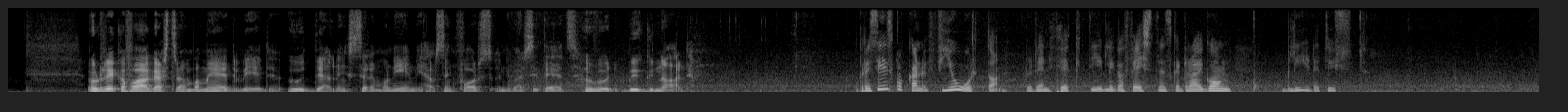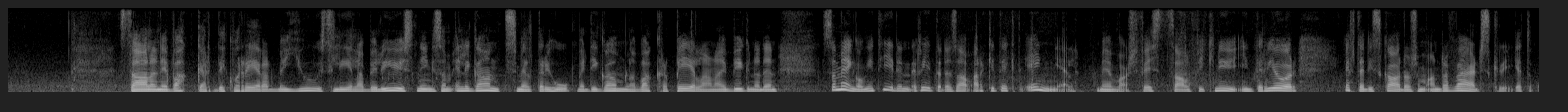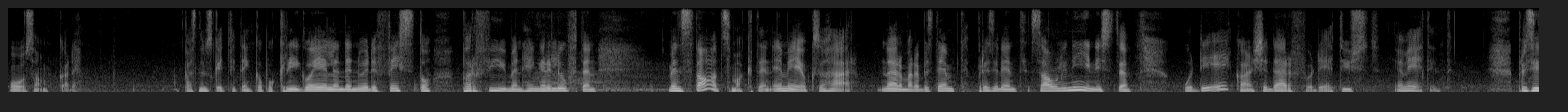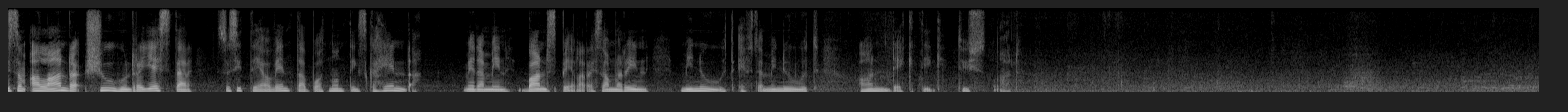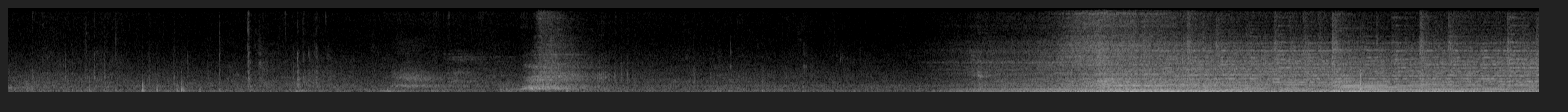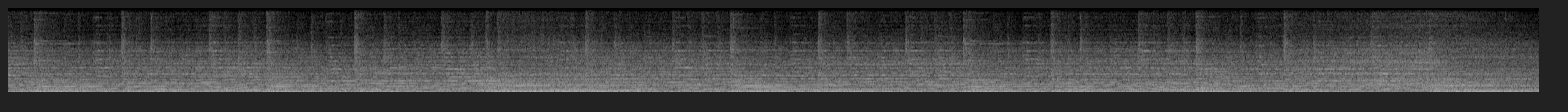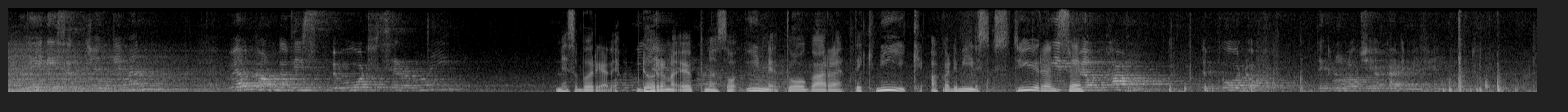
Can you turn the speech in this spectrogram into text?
Ulrika Fagerström var med vid utdelningsceremonin i Helsingfors universitets huvudbyggnad. Precis klockan 14, då den högtidliga festen ska dra igång, blir det tyst. Salen är vackert dekorerad med ljuslila belysning som elegant smälter ihop med de gamla vackra pelarna i byggnaden som en gång i tiden ritades av arkitekt Engel, men vars festsal fick ny interiör efter de skador som andra världskriget åsamkade. Fast nu ska inte vi tänka på krig och elände, nu är det fest och parfymen hänger i luften. Men statsmakten är med också här, närmare bestämt president Sauli Niinistö. Och det är kanske därför det är tyst, jag vet inte. Precis som alla andra 700 gäster så sitter jag och väntar på att någonting ska hända medan min bandspelare samlar in minut efter minut andäktig tystnad. Men så börjar det. Dörrarna öppnas och in tågar Teknikakademins styrelse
